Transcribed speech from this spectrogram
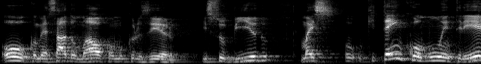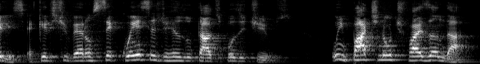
ou começado mal como o Cruzeiro e subido, mas o que tem em comum entre eles é que eles tiveram sequências de resultados positivos. O empate não te faz andar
